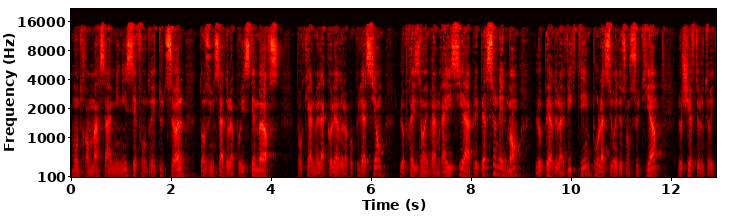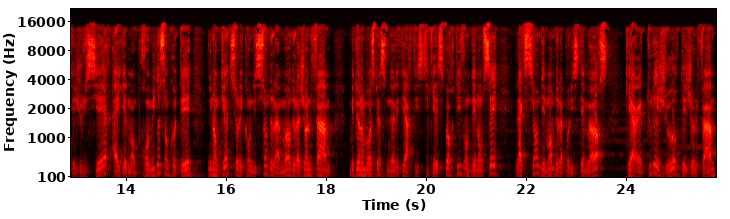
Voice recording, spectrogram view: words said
montrant Massa Amini s'effondrer toute seule dans une salle de la police des mœurs. Pour calmer la colère de la population, le président Ibrahim Raisi a appelé personnellement le père de la victime pour l'assurer de son soutien. Le chef de l'autorité judiciaire a également promis de son côté une enquête sur les conditions de la mort de la jeune femme. Mais de nombreuses personnalités artistiques et sportives ont dénoncé l'action des membres de la police des mœurs qui arrêtent tous les jours des jeunes femmes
